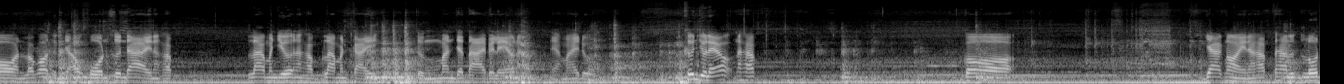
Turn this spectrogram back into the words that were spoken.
ก่อน แล้วก็ถึงจะเอาโคนขึ้นได้นะครับลากมันเยอะนะครับลากมันไกลถึงมันจะตายไปแล้วนะครับเนี่ยมาให้ดูขึ้นอยู่แล้วนะครับ ก็ ยากหน่อยนะครับ ถ้ารถ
